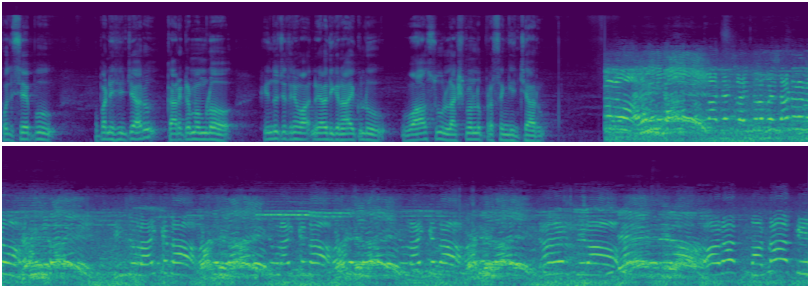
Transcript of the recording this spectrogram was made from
కొద్దిసేపు ఉపన్యసించారు. కార్యక్రమంలో హిందూ చైతన్య నివేదిక నాయకులు వాసు లక్ష్మణులు ప్రసంగించారు. బంగ్లాదేశ్లో హిందువులపై భారత్ మాతా కి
